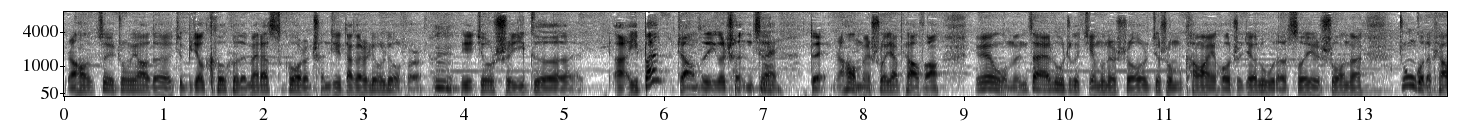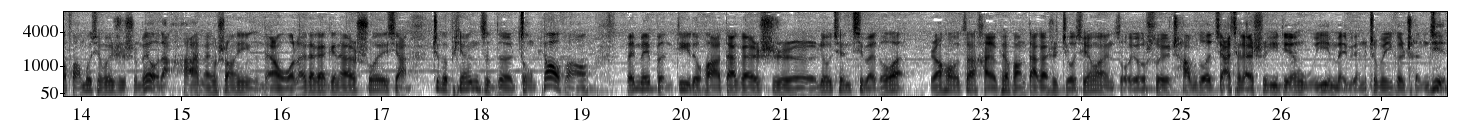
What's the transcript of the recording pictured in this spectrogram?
然后最重要的就比较苛刻的 Metascore 的成绩大概是六十六分，嗯，也就是一个啊、一般这样子一个成绩。对对，然后我们说一下票房，因为我们在录这个节目的时候，就是我们看完以后直接录的，所以说呢，中国的票房目前为止是没有的啊，还没有上映。然后我来大概跟大家说一下这个片子的总票房，北美本地的话大概是六千七百多万。然后在海外票房大概是九千万左右，所以差不多加起来是一点五亿美元的这么一个成绩。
